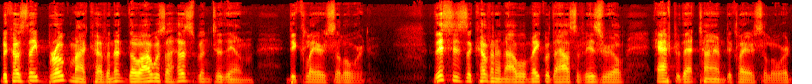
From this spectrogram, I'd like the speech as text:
because they broke my covenant, though I was a husband to them, declares the Lord. This is the covenant I will make with the house of Israel after that time, declares the Lord.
